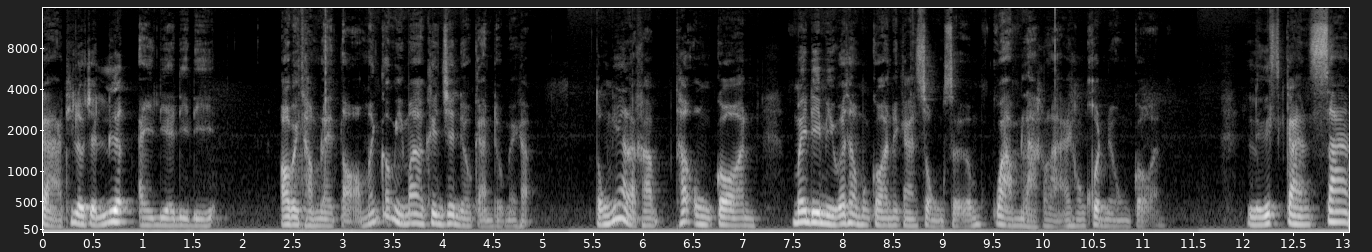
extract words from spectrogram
กาสที่เราจะเลือกไอเดียดีๆ เอาไปทำอะไรต่อ มันก็มีมากขึ้นเช่นเดียวกันถูกไหมครับ ตรงนี้แหละครับ ถ้าองค์กรไม่ได้มีวัฒนธรรมองค์กรในการส่งเสริมความหลากหลายของคนในองค์กร หรือการสร้าง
